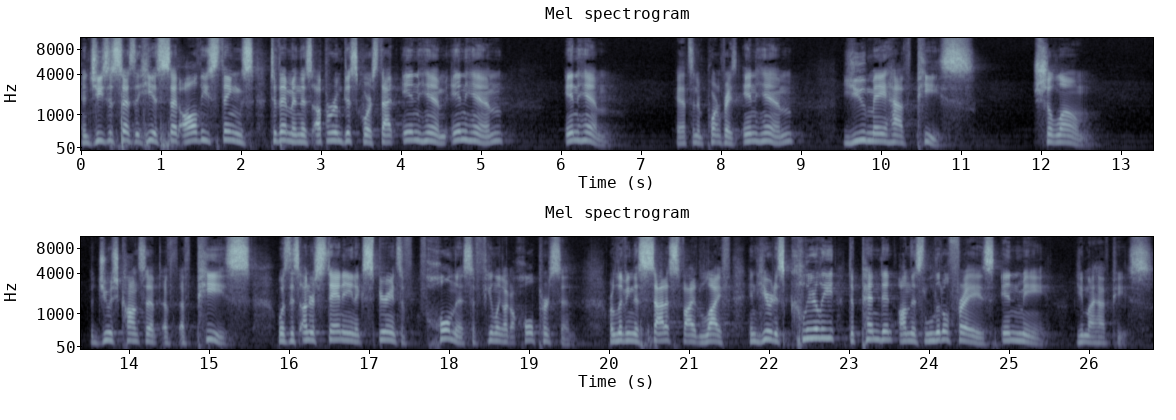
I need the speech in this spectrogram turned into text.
And Jesus says that he has said all these things to them in this upper room discourse that in him, in him, in him, okay, that's an important phrase, in him, you may have peace. Shalom. The Jewish concept of, of peace was this understanding and experience of wholeness, of feeling like a whole person or living this satisfied life. And here it is clearly dependent on this little phrase in me, you might have peace.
